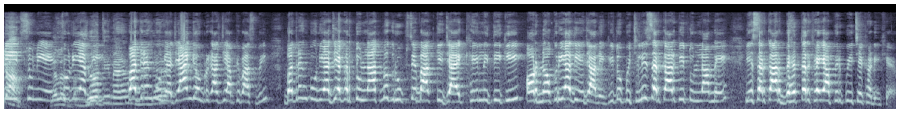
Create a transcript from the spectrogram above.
प्लीज़ सुनिए सुनिए बजरंग पुनिया जी आएँगे ओम प्रकाश जी आपके पास भी। बजरंग पूनिया जी अगर तुलनात्मक रूप से बात की जाए खेल नीति की और नौकरियाँ दिए जाने की तो पिछली सरकार की तुलना में ये सरकार बेहतर है या फिर पीछे खड़ी है?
